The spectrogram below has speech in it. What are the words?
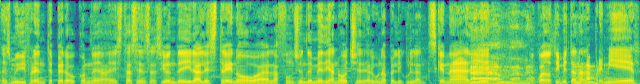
es muy diferente, pero con esta sensación de ir al estreno o a la función de medianoche de alguna película antes que nadie. O cuando te invitan a la premier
